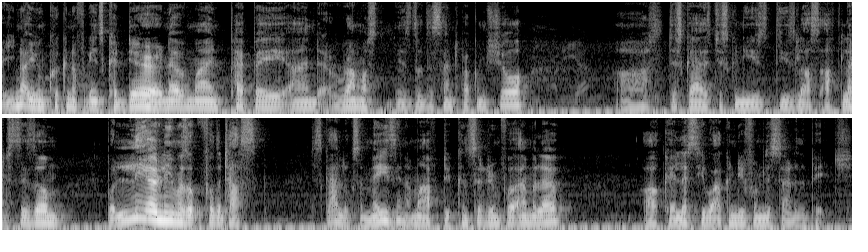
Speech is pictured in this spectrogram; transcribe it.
Uh, you're not even quick enough against Khedira. Never mind Pepe and Ramos is the, the centre back, I'm sure. Oh, this guy's just going to use these lots of athleticism. But Leo Lima's up for the task. This guy looks amazing. I might have to consider him for MLO. Okay, let's see what I can do from this side of the pitch.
